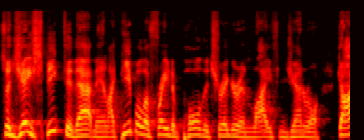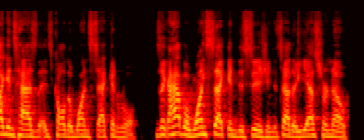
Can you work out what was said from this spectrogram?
So, Jay, speak to that, man. Like, people afraid to pull the trigger in life in general. Goggins has it's called the one second rule. He's like, I have a one second decision. It's either yes or no.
